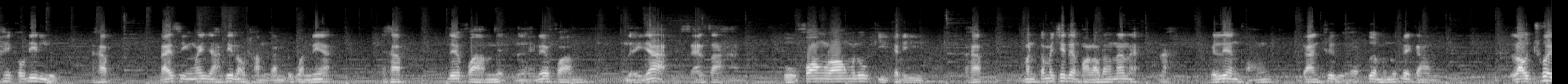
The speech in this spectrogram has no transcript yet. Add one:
ให้เขาดิ้นหลุดนะครับหลายสิ่งหลายอย่างที่เราทำกันทุกวันเนี้ยนะครับ ด้วยความเหน็ดเหนื่อยด้วยความเหนื่อยยากแสนสาหัส ถูกฟ้องร้องไม่รู้กี่คดีนะครับ มันก็ไม่ใช่เรื่องของเราทั้งนั้นแหละนะเป็นเรื่องของการช่วยเหลือเพื่อนมนุษย์ด้วยกันเราช่วย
